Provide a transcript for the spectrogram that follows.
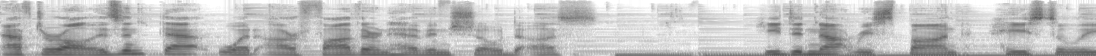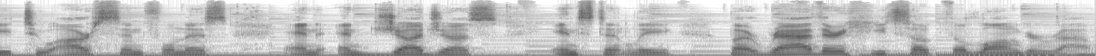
After all, isn't that what our Father in heaven showed to us? He did not respond hastily to our sinfulness and, and judge us instantly, but rather he took the longer route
